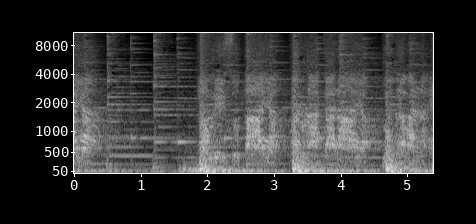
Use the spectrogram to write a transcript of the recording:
सुताय। गौरी सुताय करुणाकराय धूम्रवर्ण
